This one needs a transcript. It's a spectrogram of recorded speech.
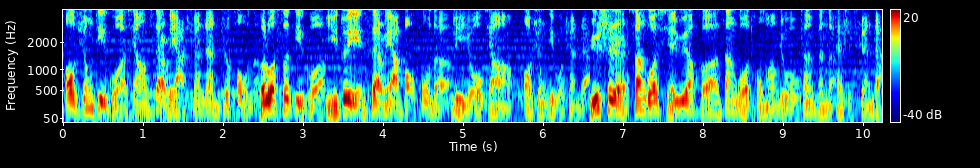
奥匈帝国向塞尔维亚宣战之后呢，俄罗斯帝国以对塞尔维亚保护的理由向奥匈帝国宣战，于是三国协约和三国同盟就纷纷开始宣战。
